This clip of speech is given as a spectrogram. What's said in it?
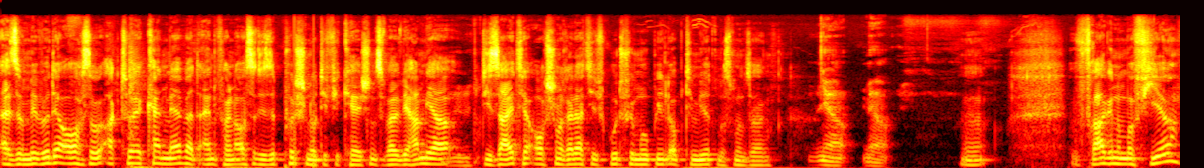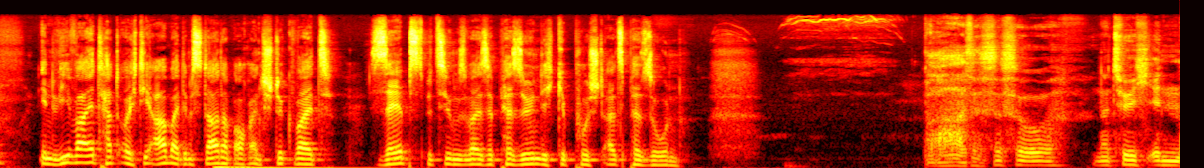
also mir würde auch so aktuell kein Mehrwert einfallen, außer diese Push-Notifications, weil wir haben ja mhm. die Seite auch schon relativ gut für mobil optimiert, muss man sagen. Ja, ja. ja. Frage Nummer vier. Inwieweit hat euch die Arbeit im Startup auch ein Stück weit selbst beziehungsweise persönlich gepusht als Person? Boah, das ist so natürlich in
